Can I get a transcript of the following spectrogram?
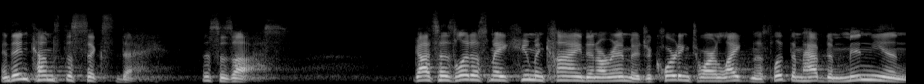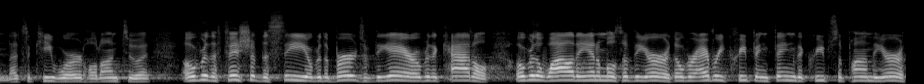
And then comes the sixth day. This is us. God says, Let us make humankind in our image, according to our likeness. Let them have dominion. That's a key word, hold on to it. Over the fish of the sea, over the birds of the air, over the cattle, over the wild animals of the earth, over every creeping thing that creeps upon the earth.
